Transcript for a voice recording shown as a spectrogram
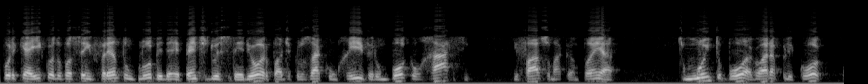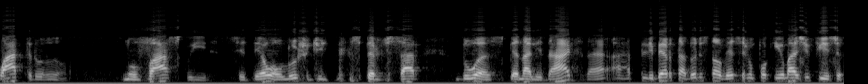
porque aí quando você enfrenta um clube, de repente, do exterior, pode cruzar com o River, um Boca, o Racing, que faz uma campanha muito boa, agora aplicou quatro no Vasco e se deu ao luxo de desperdiçar duas penalidades, né? A Libertadores talvez seja um pouquinho mais difícil.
